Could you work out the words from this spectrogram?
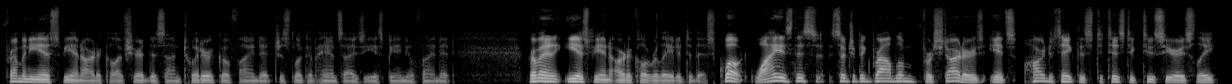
From an ESPN article, I've shared this on Twitter. Go find it. Just look up hand size ESPN, you'll find it from an ESPN article related to this. Quote, why is this such a big problem? For starters, it's hard to take the statistic too seriously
